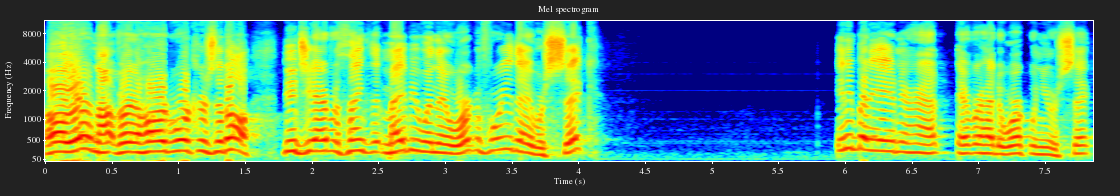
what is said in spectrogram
Oh, they're not very hard workers at all. Did you ever think that maybe when they were working for you, they were sick? Anybody ever had, to work when you were sick?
